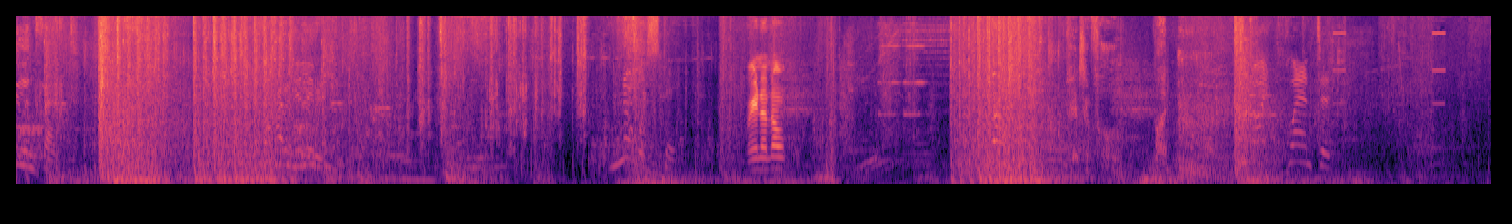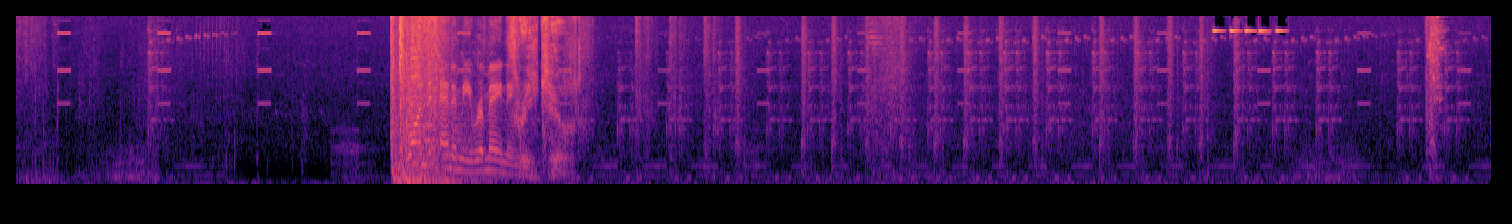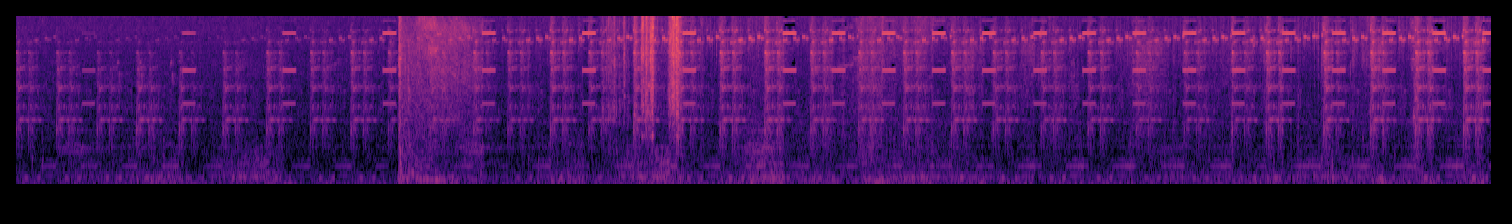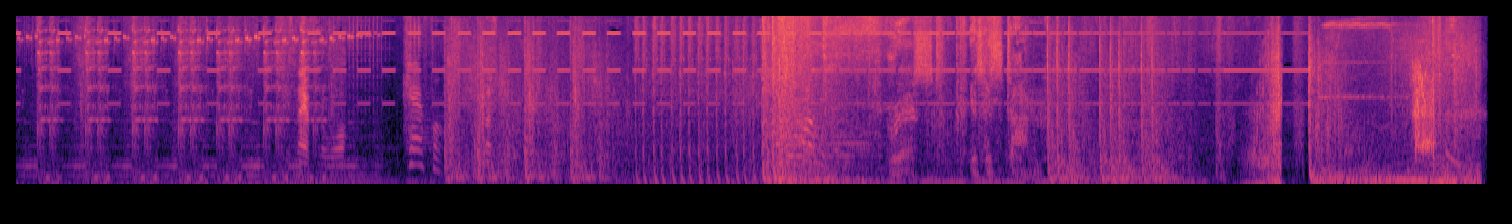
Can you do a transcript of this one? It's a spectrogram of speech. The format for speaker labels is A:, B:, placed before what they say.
A: Still. No escape.
B: Reyna, no.
C: Pitiful, but.
A: Light planted.
D: One enemy remaining.
C: Three killed.
B: Knife for the wall.
A: Careful.
B: Left.
C: Rest. It is done.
